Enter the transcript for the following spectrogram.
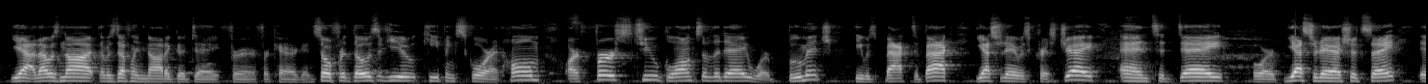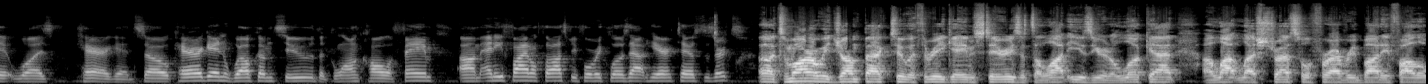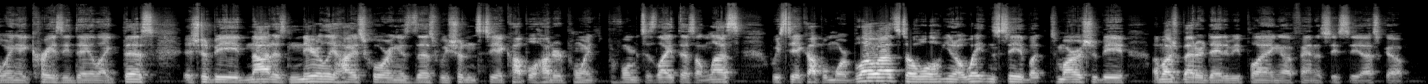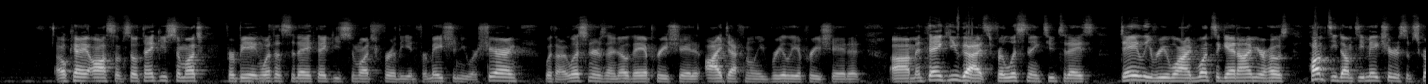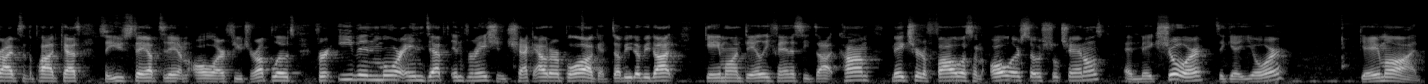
Yeah, that was not that was definitely not a good day for for karrigan. So for those of you keeping score at home, our first two glonks of the day were Boomich. He was back to back. Yesterday was chrisJ, and today or yesterday I should say, it was karrigan. So, karrigan, welcome to the Glonk Hall of Fame. Um, any final thoughts before we close out here, Teos Desserts? Uh, tomorrow we jump back to a three game series. It's a lot easier to look at, a lot less stressful for everybody following a crazy day like this. It should be not as nearly high scoring as this. We shouldn't see a couple hundred point performances like this unless we see a couple more blowouts. So, we'll you know wait and see. But tomorrow should be a much better day to be playing a fantasy CSGO. Okay, awesome. So thank you so much for being with us today. Thank you so much for the information you are sharing with our listeners. I know they appreciate it. I definitely really appreciate it. Um, and thank you guys for listening to today's Daily Rewind. Once again, I'm your host, Humpty Dumpty. Make sure to subscribe to the podcast so you stay up to date on all our future uploads. For even more in depth information, check out our blog at www.gameondailyfantasy.com. Make sure to follow us on all our social channels and make sure to get your game on.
